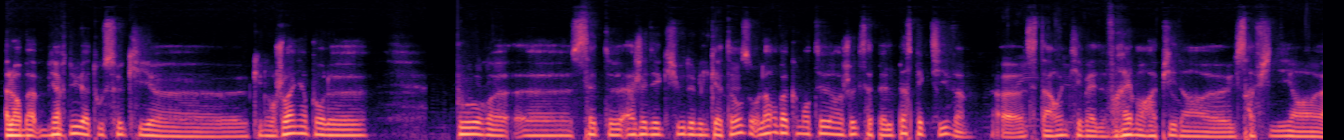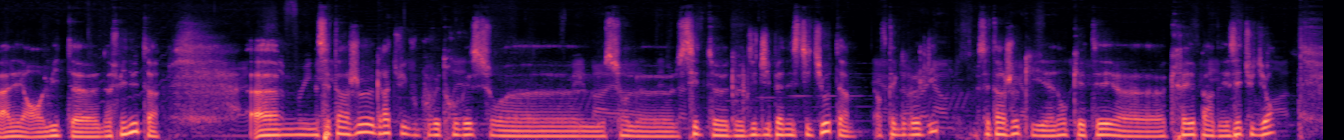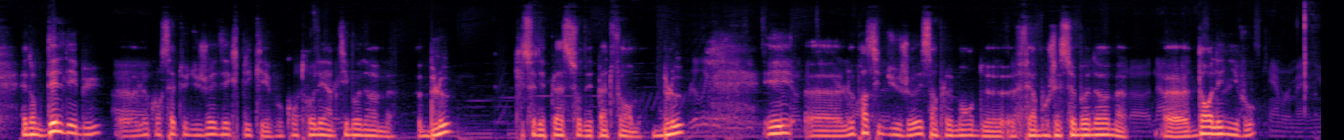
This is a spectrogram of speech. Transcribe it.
Alors bah, bienvenue à tous ceux qui, euh, qui nous rejoignent hein, pour le pour euh, euh, cette AGDQ 2014. Là, on va commenter un jeu qui s'appelle Perspective. Euh, c'est un run qui va être vraiment rapide. hein, euh, Il sera fini en, en 8-9 minutes. Euh, c'est un jeu gratuit que vous pouvez trouver sur, euh, sur le site de DigiPen Institute of Technology. C'est un jeu qui a donc été euh, créé par des étudiants. Et donc dès le début, euh, le concept du jeu est expliqué. Vous contrôlez un petit bonhomme bleu qui se déplace sur des plateformes bleues. Et euh, le principe du jeu est simplement de faire bouger ce bonhomme euh, dans les niveaux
